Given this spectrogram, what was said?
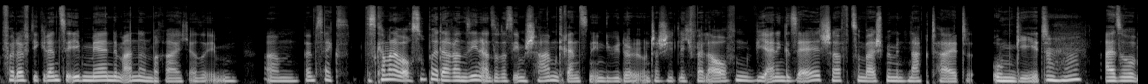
verläuft die Grenze eben mehr in dem anderen Bereich, also eben ähm, beim Sex. Das kann man aber auch super daran sehen, also dass eben Schamgrenzen individuell unterschiedlich verlaufen, wie eine Gesellschaft zum Beispiel mit Nacktheit umgeht. Mhm. Also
